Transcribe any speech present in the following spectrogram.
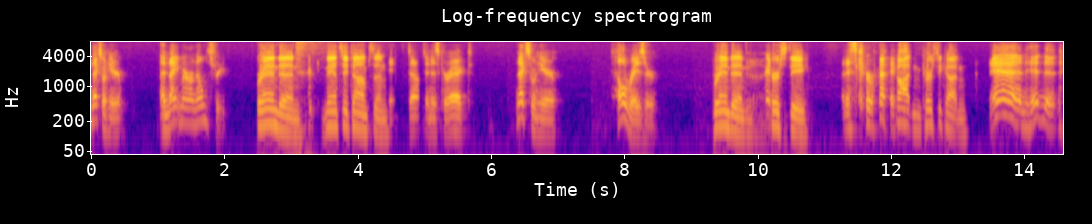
next one here, A Nightmare on Elm Street. Brandon, Nancy Thompson, Nancy Thompson is correct. Next one here, Hellraiser. Brandon, Kirsty, That is correct. Cotton, Kirsty Cotton. And hitting it.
